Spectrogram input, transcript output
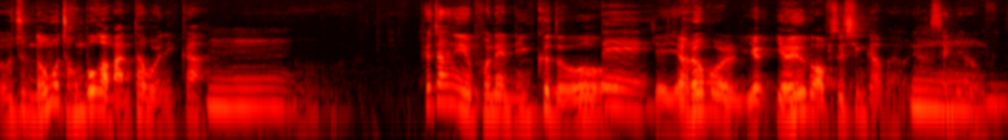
요즘 너무 정보가 많다 보니까 음, 회장님이 보낸 링크도 네. 열어볼 여, 여유가 없으신가 봐요, 우리 학생 음, 여러분이.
